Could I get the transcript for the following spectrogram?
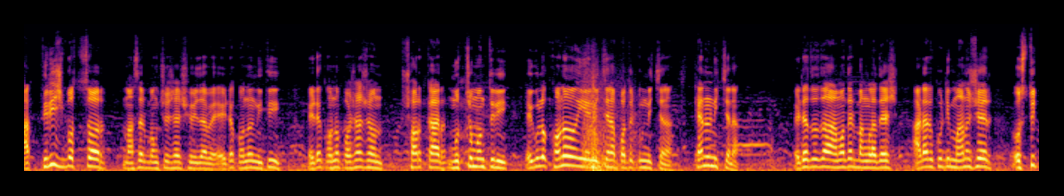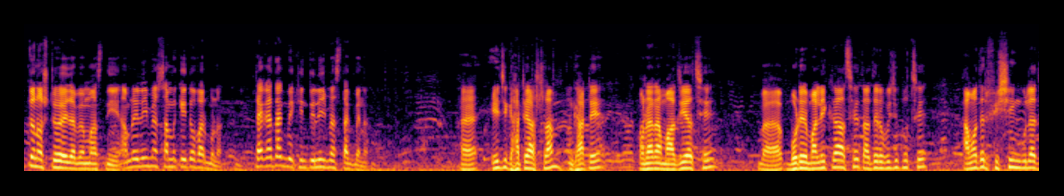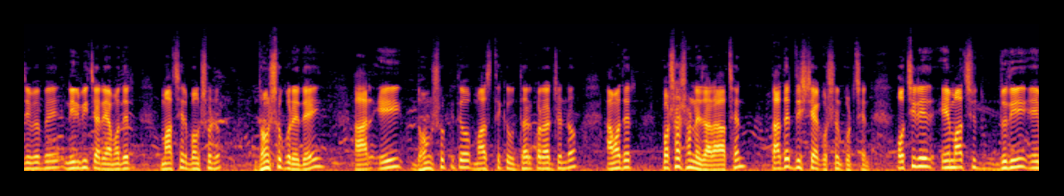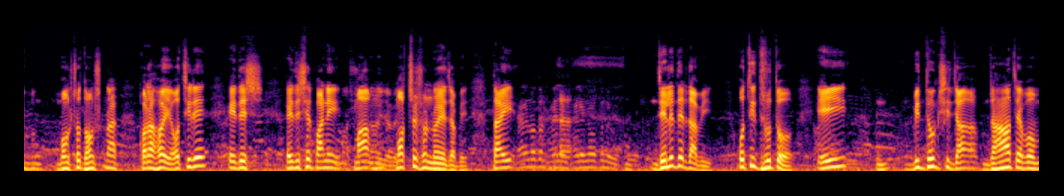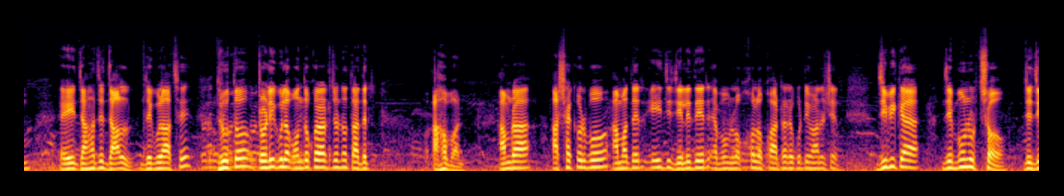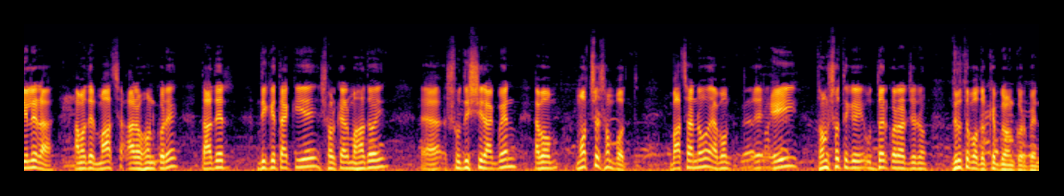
আর তিরিশ বছর মাছের বংশ শেষ হয়ে যাবে। এটা কোনো নীতি, এটা কোনো প্রশাসন, সরকার, মুখ্যমন্ত্রী, এগুলো কোনো ইয়ে নিচ্ছে না, পদক্ষেপ নিচ্ছে না। কেন নিচ্ছে না? এটা তো আমাদের বাংলাদেশ আঠারো কোটি মানুষের অস্তিত্ব নষ্ট হয়ে যাবে মাছ নিয়ে। আমরা ইলিশ মাছ সামনে খেতে পারব না। টাকা থাকবে কিন্তু ইলিশ মাছ থাকবে না। হ্যাঁ, এই যে ঘাটে আসলাম ঘাটে ওনারা মাঝি আছে বোর্ডের মালিকরা আছে তাদের অভিযোগ হচ্ছে আমাদের ফিশিংগুলা যেভাবে নির্বিচারে আমাদের মাছের বংশ ধ্বংস করে দেয় আর এই ধ্বংসকৃত মাছ থেকে উদ্ধার করার জন্য আমাদের প্রশাসনে যারা আছেন তাদের দৃষ্টি আকর্ষণ করছেন। অচিরে এ মাছ যদি এই বংশ ধ্বংস না করা হয় অচিরে এই দেশ এই দেশের পানি মা- হয়ে যাবে। মৎস্য শূন্য হয়ে যাবে। তাই জেলেদের দাবি অতি দ্রুত এই বিধ্বংসী জাহাজ এবং এই জাহাজে জাল যেগুলো আছে দ্রুত ট্রলিগুলো বন্ধ করার জন্য তাদের আহ্বান। আমরা আশা করব আমাদের এই যে জেলেদের এবং লক্ষ লক্ষ আঠারো কোটি মানুষের জীবিকা যে মূল উৎস যে জেলেরা আমাদের মাছ আরোহণ করে, তাদের দিকে তাকিয়ে সরকার মহোদয় সুদৃষ্টি রাখবেন এবং মৎস্য সম্পদ বাঁচানো এবং এই ধ্বংস থেকে উদ্ধার করার জন্য দ্রুত পদক্ষেপ গ্রহণ করবেন।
